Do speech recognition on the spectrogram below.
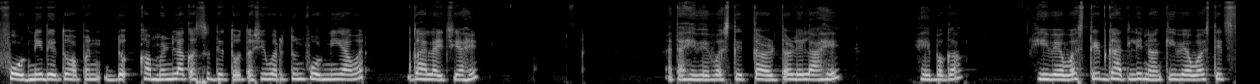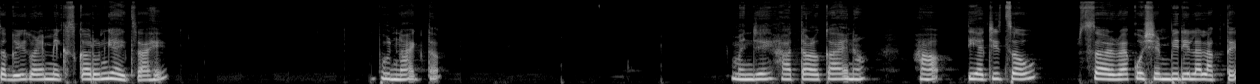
फोडणी देतो. आपण ड खमणला कसं देतो तशी वरतून फोडणी यावर घालायची आहे. आता हे व्यवस्थित तळतळलेलं आहे. हे बघा. ही व्यवस्थित घातली ना की व्यवस्थित सगळीकडे मिक्स करून घ्यायचं आहे. पुन्हा एकदा. म्हणजे हा तळका आहे ना हा याची चव सर्व कोशिंबिरीला लागते.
